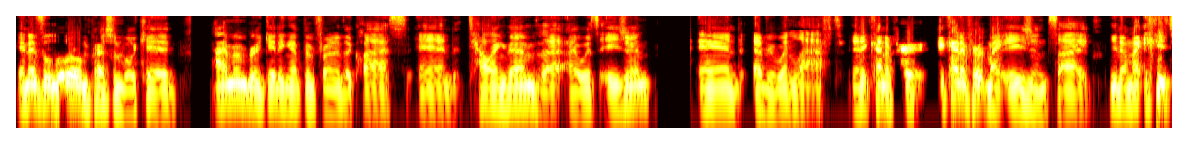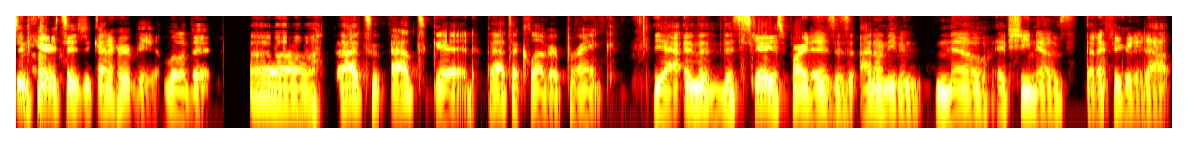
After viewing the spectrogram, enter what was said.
And as a little impressionable kid, I remember getting up in front of the class and telling them that I was Asian and everyone laughed. And it kind of hurt. It kind of hurt my Asian side. You know, my Asian heritage, it kind of hurt me a little bit. Oh, that's that's good. That's a clever prank. Yeah, and the, the scariest part is is I don't even know if she knows that I figured it out.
